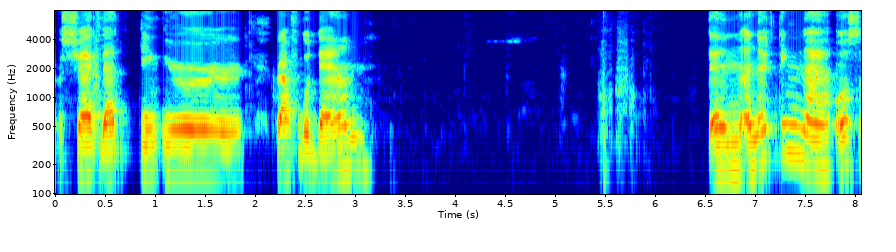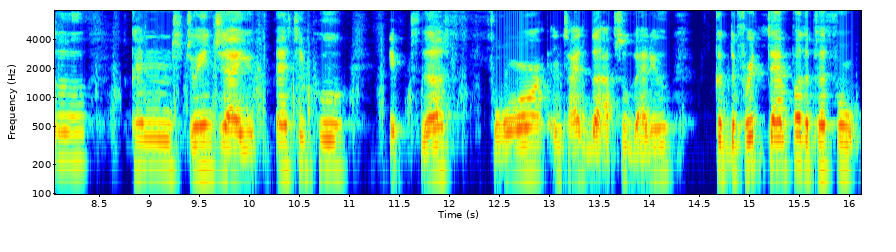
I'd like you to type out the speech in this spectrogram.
or subtract, that thing your graph will go down. Then another thing that also kind of strange that you actually put a plus four inside the absolute value. Because the first example, the plus four,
